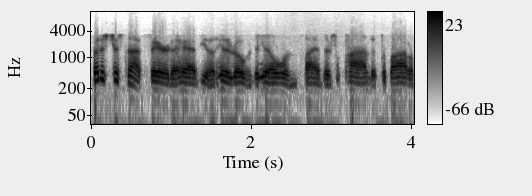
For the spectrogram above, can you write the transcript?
but it's just not fair to have you know hit it over the hill and find there's a pond at the bottom.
